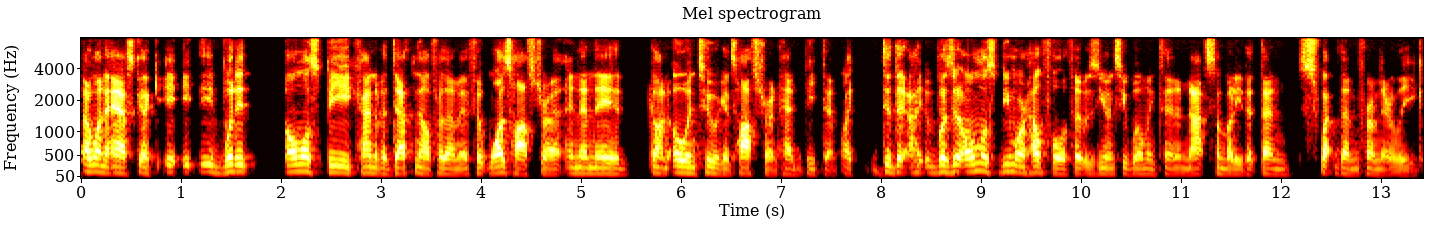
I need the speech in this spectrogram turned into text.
I want to ask, like, it, it, would it almost be kind of a death knell for them if it was Hofstra and then they had gone 0 and 2 against Hofstra and hadn't beat them? Like, did they, was it almost be more helpful if it was UNC Wilmington and not somebody that then swept them from their league?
